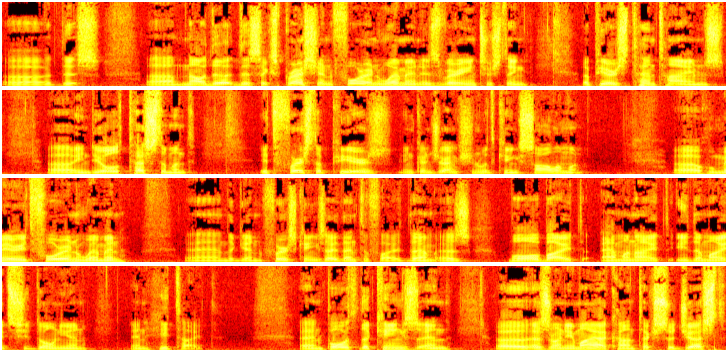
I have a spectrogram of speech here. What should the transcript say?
uh, this. Um, now, the, this expression, foreign women, is very interesting appears 10 times uh, in the Old Testament. It first appears in conjunction with King Solomon, uh, who married foreign women. And again, First Kings identified them as Moabite, Ammonite, Edomite, Sidonian, and Hittite. And both the Kings and uh, Ezra Nehemiah context suggest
